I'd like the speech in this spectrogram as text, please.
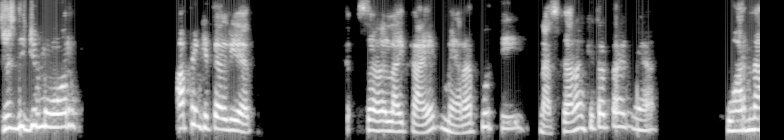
terus dijemur. Apa yang kita lihat? Selai kain merah putih. Nah sekarang kita tanya warna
